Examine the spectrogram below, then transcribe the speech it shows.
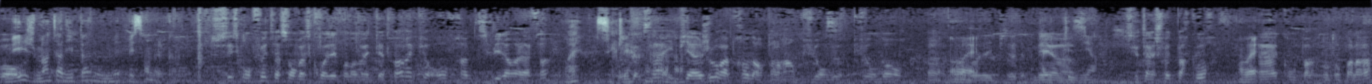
mais je m'interdis pas de mettre mes sandales quand même. Tu sais ce qu'on fait, de toute façon on va se croiser pendant 24 heures et puis on fera un petit bilan à la fin. Ouais, c'est clair. Comme ça, et puis un jour après on en reparlera en plus, long, plus longuement dans l'épisode. Mais, Avec euh, plaisir. Parce que tu as un chouette parcours ouais. hein, dont on parlera.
